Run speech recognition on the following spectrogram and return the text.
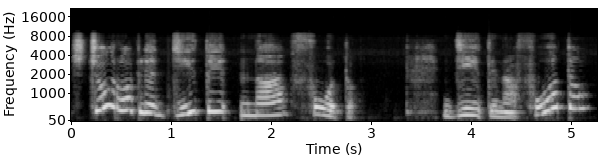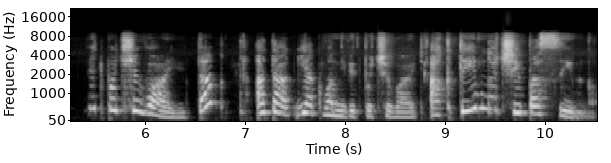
що роблять діти на фото. Діти на фото відпочивають, так? А так, як вони відпочивають? Активно чи пасивно?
